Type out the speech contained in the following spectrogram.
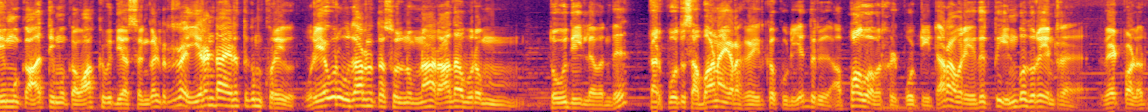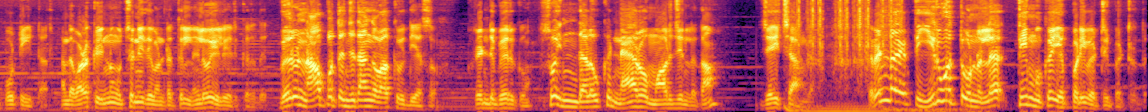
திமுக அதிமுக வாக்கு வித்தியாசங்கள் இரண்டாயிரத்துக்கும் குறைவு. ஒரே ஒரு உதாரணத்தை சொல்லணும்னா ராதாபுரம் தொகுதியில வந்து தற்போது சபாநாயகராக இருக்கக்கூடிய திரு அப்பாவு அவர்கள் போட்டியிட்டார். அவரை எதிர்த்து இன்பதுரை என்ற வேட்பாளர் போட்டியிட்டார். அந்த வழக்கு இன்னும் உச்சநீதிமன்றத்தில் நிலுவையில் இருக்கிறது. வெறும் 45 தாங்க வாக்கு வித்தியாசம். ரெண்டு பேருக்கும். சோ இந்த அளவுக்கு நேரோ மார்ஜின்ல தான் ஜெயிச்சாங்க. ரெண்டாயிரத்தி இருபத்தி ஒண்ணுல திமுக எப்படி வெற்றி பெற்றது?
